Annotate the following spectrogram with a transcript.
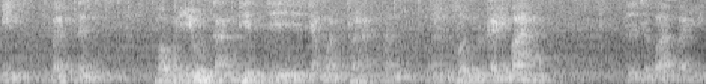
กินแบบนั้นพอไปอยู่ต่างถิ่นที่จังหวัดตราดมันเหมือนคนไกลบ้านหรือจะว่าไปอีก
